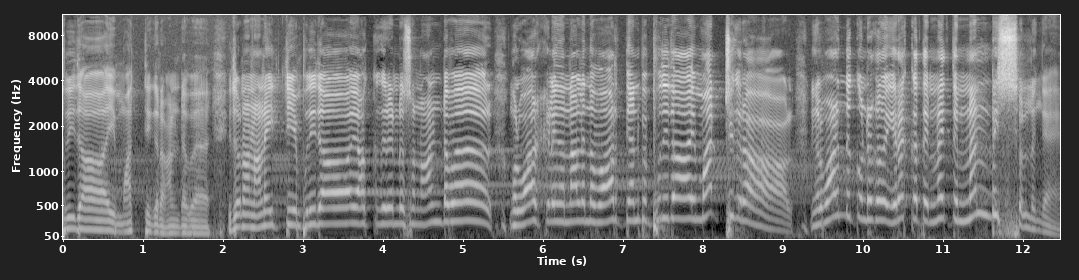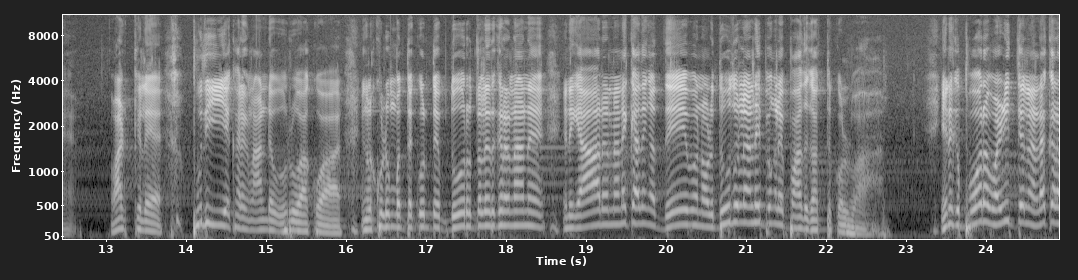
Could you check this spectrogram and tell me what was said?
புதிதாய் மாற்றுகிற ஆண்டவர். இதோ நான் அனைத்தையும் புதிதாய் ஆக்குகிறேன் என்று சொன்ன ஆண்டவர் உங்கள் வாழ்க்கையில் இந்த நாள் இந்த வார்த்தை அனுப்பி புதிதாய் மாற்றுகிறாள். நீங்கள் வாழ்ந்து கொண்டிருக்கிற இறக்கத்தை நினைத்து நன்றி சொல்லுங்க. வாழ்க்கையில் புதிய காரியங்கள் ஆண்டவர் உருவாக்குவார். எங்கள் குடும்பத்தை குறித்து தூரத்தில் இருக்கிறேன் நான் எனக்கு யாரும் நினைக்காதுங்க. தேவனோட தூதரில் அனுப்பி உங்களை பாதுகாத்துக் கொள்வார். எனக்கு போகிற வழித்தில் நடக்கிற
